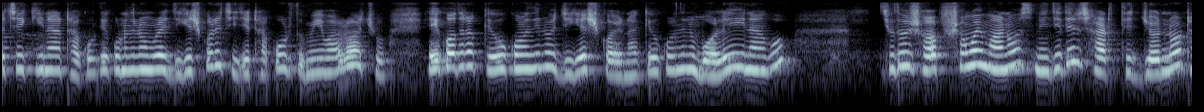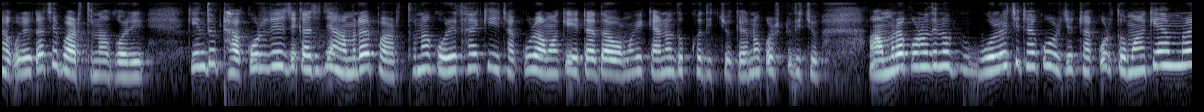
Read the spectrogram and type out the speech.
আছে কি না? ঠাকুরকে কোনোদিনও আমরা জিজ্ঞেস করেছি যে, ঠাকুর, তুমি ভালো আছো? এই কথাটা কেউ কোনোদিনও জিজ্ঞেস করে না, কেউ কোনোদিনও বলেই না গো। শুধু সব সময় মানুষ নিজেদের স্বার্থের জন্য ঠাকুরের কাছে প্রার্থনা করে। কিন্তু ঠাকুরের যে কাছে যে আমরা প্রার্থনা করে থাকি, ঠাকুর আমাকে এটা দাও, আমাকে কেন দুঃখ দিচ্ছ, কেন কষ্ট দিচ্ছ? আমরা কোনোদিনও বলেছি, ঠাকুর, যে ঠাকুর তোমাকে আমরা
